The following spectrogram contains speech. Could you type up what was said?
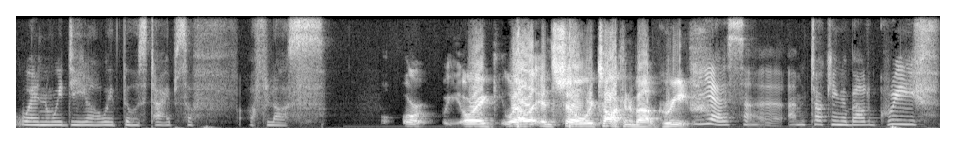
when we deal with those types of, of loss? or or well and so we're talking about grief Yes, uh, I'm talking about grief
